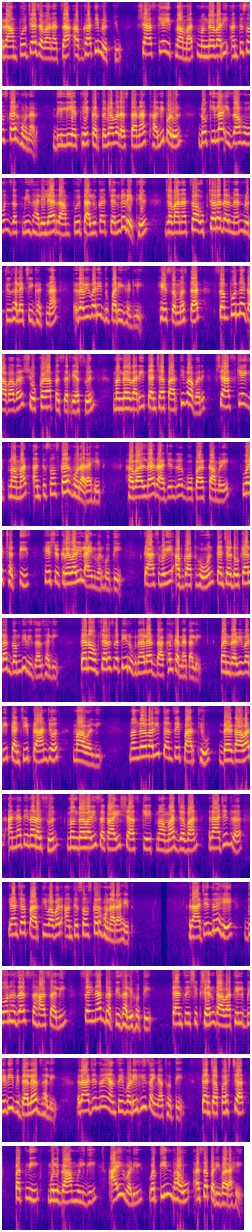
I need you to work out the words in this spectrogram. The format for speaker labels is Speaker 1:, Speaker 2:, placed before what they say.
Speaker 1: रामपूरच्या जवानाचा अपघाती मृत्यू. शासकीय इतमामात मंगळवारी अंत्यसंस्कार होणार. दिल्ली येथे कर्तव्यावर असताना खाली पडून डोकीला इजा होऊन जखमी झालेल्या रामपूर तालुका चंदगड येथील जवानाचा उपचारादरम्यान मृत्यू झाल्याची घटना रविवारी दुपारी घडली. हे समजताच संपूर्ण गावावर शोकळा पसरली असून मंगळवारी त्यांच्या पार्थिवावर शासकीय इतमामात अंत्यसंस्कार होणार आहेत. हवालदार राजेंद्र गोपाळ कांबळे वय छत्तीस हे शुक्रवारी लाईनवर होते. त्याचवेळी अपघात होऊन त्यांच्या डोक्याला गंभीर इजा झाली. त्यांना उपचारासाठी रुग्णालयात दाखल करण्यात आले. पण रविवारी त्यांची प्राणज्योत मावळली. मंगळवारी त्यांचे पार्थिव बेळगावात आणण्यात येणार असून मंगळवारी सकाळी शासकीय इतमामात जवान राजेंद्र यांच्या पार्थिवावर अंत्यसंस्कार होणार आहेत. राजेंद्र हे दोन हजार सहा साली सैन्यात भरती झाले होते. त्यांचे शिक्षण गावातील बेडी विद्यालयात झाले. राजेंद्र यांचे वडीलही सैन्यात होते. त्यांच्या पश्चात पत्नी मुलगा मुलगी आई वडील व तीन भाऊ असा परिवार आहे.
